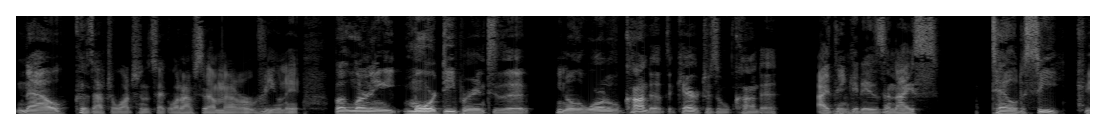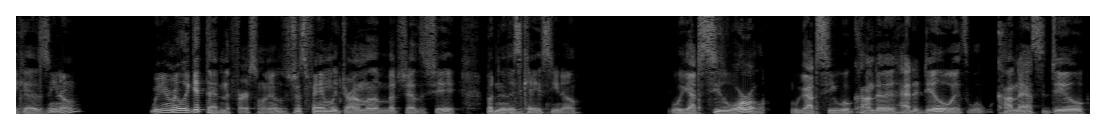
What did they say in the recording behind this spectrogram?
now because after watching the second one, obviously I'm not reviewing it, but learning more deeper into the you know the world of Wakanda, the characters of Wakanda. I think mm-hmm. it is a nice tale to see because you know we didn't really get that in the first one. It was just family drama, much other shit. But in this mm-hmm. case, you know, we got to see the world we got to see what Wakanda had to deal with, what Wakanda has to deal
